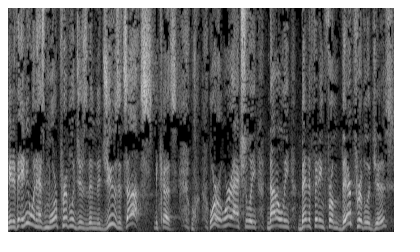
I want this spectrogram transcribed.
mean, if anyone has more privileges than the Jews, it's us, because we're, we're actually not only benefiting from their privileges,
